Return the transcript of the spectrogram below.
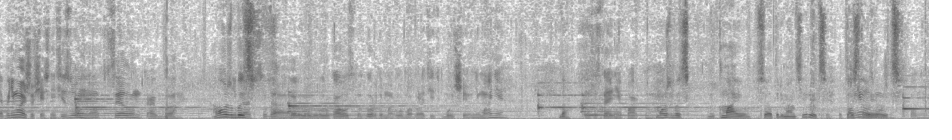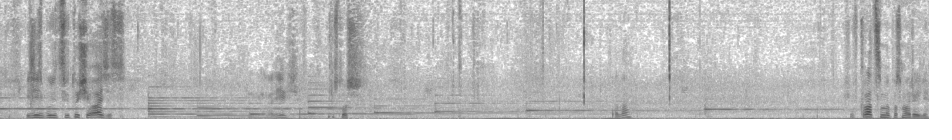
Я понимаю, что сейчас не сезон, но в целом, как бы, А может быть, кажется, да, ру- руководство города могло бы обратить большее внимание Да. на состояние парка. может быть, к маю все отремонтируется, Вполне возможно, отреставрируется. вполне возможно. И здесь будет цветущий оазис. Ну, я надеюсь. Ну что ж, да? Что Вкратце мы посмотрели,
